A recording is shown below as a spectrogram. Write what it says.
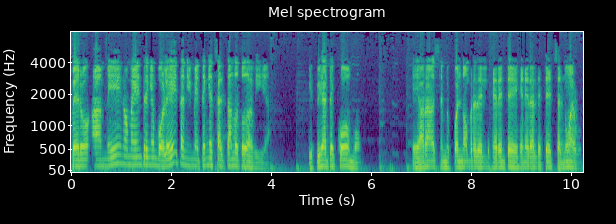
pero a mí no me entren en boleta ni me estén exaltando todavía. Y fíjate cómo, eh, ahora se me fue el nombre del gerente general de Texas, el nuevo,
